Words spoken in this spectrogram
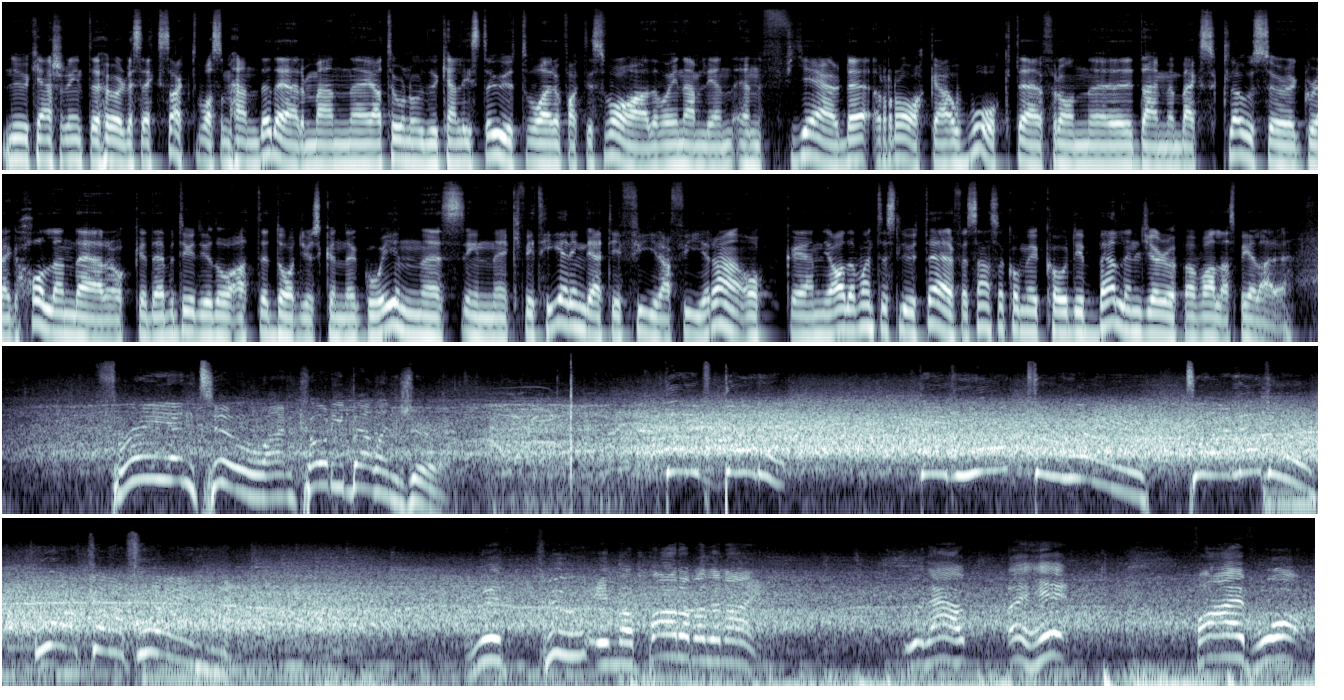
Nu kanske det inte hördes exakt vad som hände där, men eh, jag tror nog du kan lista ut vad det faktiskt var. Det var ju nämligen en fjärde raka walk där från eh, Diamondbacks closer Greg Holland där och det betyder ju då att Dodgers kunde gå in eh, sin kvittering där till 4-4 och ja, det var inte slut där för sen så kom ju Cody Bellinger upp av alla spelare. 3 and 2 on Cody Bellinger. Walk-off win. With two in the bottom of the ninth, without a hit, five walks.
